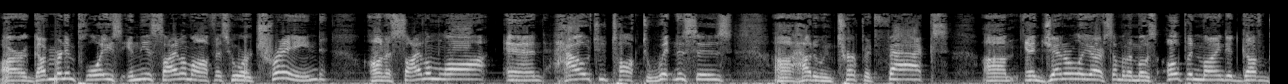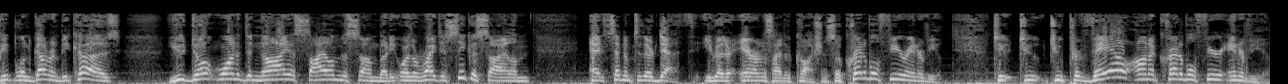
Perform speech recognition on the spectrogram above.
are government employees in the asylum office who are trained on asylum law and how to talk to witnesses, uh, how to interpret facts, um, and generally are some of the most open-minded government people in government because you don't want to deny asylum to somebody or the right to seek asylum and send them to their death. You'd rather err on the side of caution. So, credible fear interview. To, to, to prevail on a credible fear interview,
